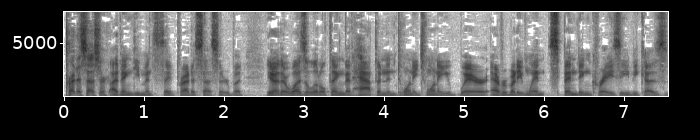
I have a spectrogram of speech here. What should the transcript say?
predecessor? I think he meant to say predecessor, but you know there was a little thing that happened in 2020 where everybody went spending crazy because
